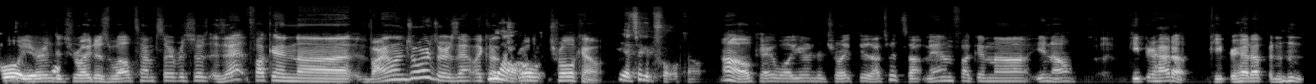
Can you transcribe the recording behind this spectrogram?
cool. You're in Detroit as well. Temp service. Is that fucking uh, violent George, or is that like a No. troll troll account? Yeah, it's like a troll account. Oh, okay. Well, you're in Detroit too. That's what's up, man. Fucking, uh, you know, keep your head up. keep your head up and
